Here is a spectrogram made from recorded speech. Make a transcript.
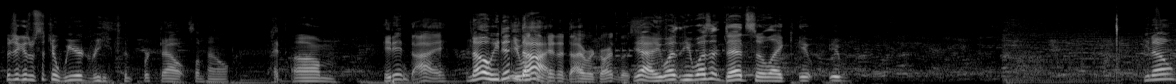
Especially because it was such a weird read that worked out somehow. Um, He didn't die. no, he didn't he die. wasn't gonna die regardless. Yeah, he was he wasn't dead, so like it it you know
